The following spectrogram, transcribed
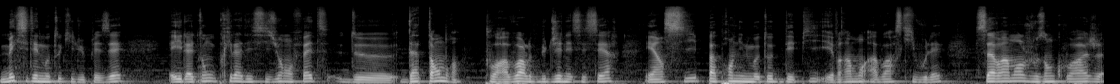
mais que c'était une moto qui lui plaisait, et il a donc pris la décision en fait d'attendre pour avoir le budget nécessaire et ainsi pas prendre une moto de dépit et vraiment avoir ce qu'il voulait. Ça vraiment je vous encourage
